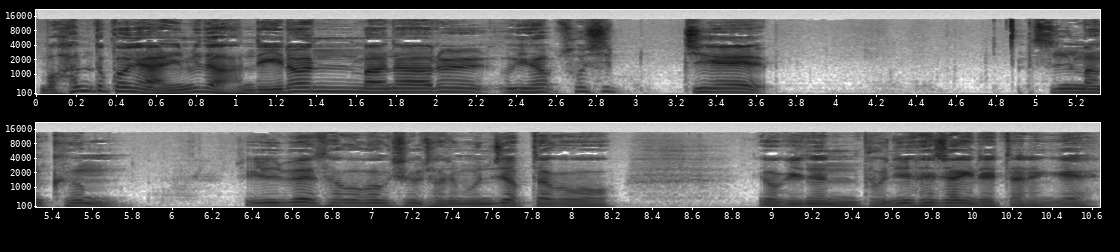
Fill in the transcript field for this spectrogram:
뭐 한두 건이 아닙니다. 근데 이런 만화를 의협 소식지에 쓸 만큼 일베 사고방식을 전혀 문제없다고 여기는 분이 회장이 됐다는 게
